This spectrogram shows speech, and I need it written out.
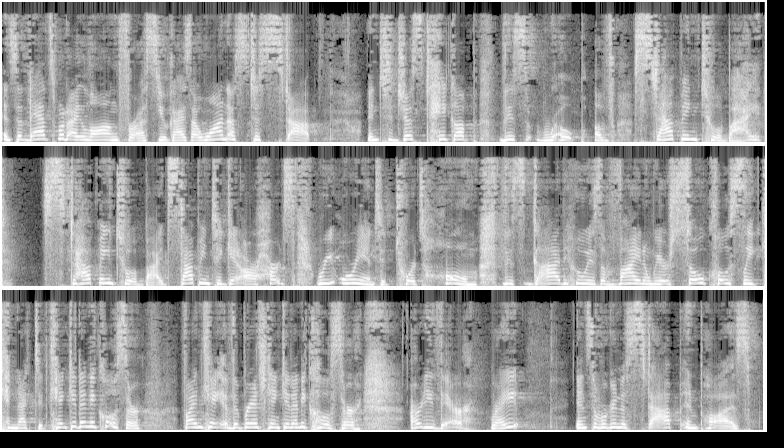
And so that's what I long for us, you guys. I want us to stop and to just take up this rope of stopping to abide. Stopping to abide, stopping to get our hearts reoriented towards home. This God who is a vine and we are so closely connected. Can't get any closer. Vine can't, the branch can't get any closer. Already there, right? And so we're going to stop and pause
